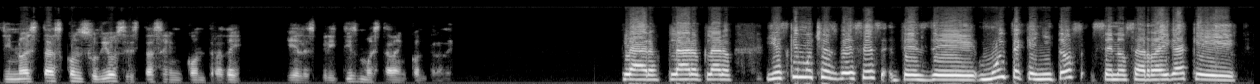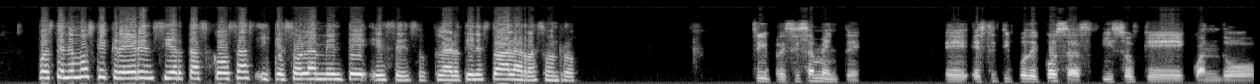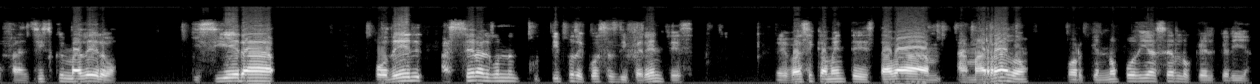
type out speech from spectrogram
si no estás con su Dios, estás en contra de, y el espiritismo estaba en contra de. Claro, claro, claro. Y es que muchas veces desde muy pequeñitos se nos arraiga que pues tenemos que creer en ciertas cosas y que solamente es eso. Claro, tienes toda la razón, Rob. Sí, precisamente eh, este tipo de cosas hizo que cuando Francisco y Madero quisiera poder hacer algún tipo de cosas diferentes, eh, básicamente estaba amarrado porque no podía hacer lo que él quería.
